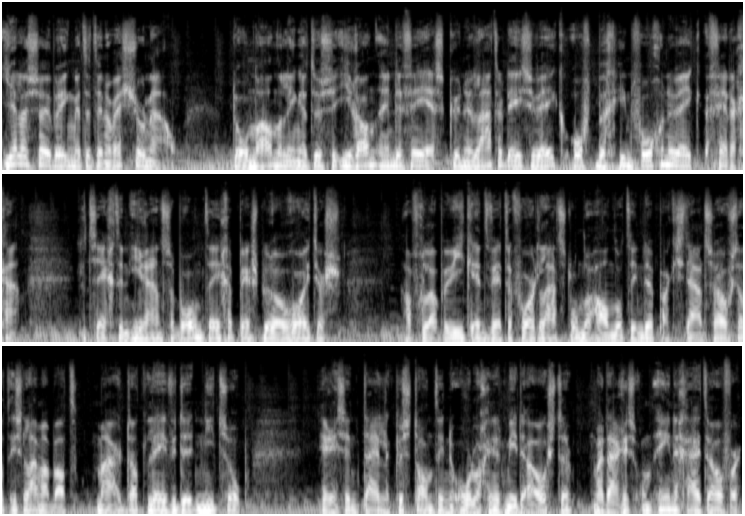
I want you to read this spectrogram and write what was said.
Jelle Seubring met het NOS-journaal. De onderhandelingen tussen Iran en de VS kunnen later deze week of begin volgende week verder gaan. Dat zegt een Iraanse bron tegen persbureau Reuters. Afgelopen weekend werd er voor het laatst onderhandeld in de Pakistaanse hoofdstad Islamabad, maar dat leverde niets op. Er is een tijdelijk bestand in de oorlog in het Midden-Oosten, maar daar is oneenigheid over.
